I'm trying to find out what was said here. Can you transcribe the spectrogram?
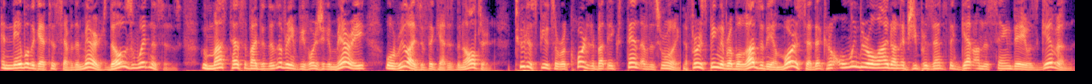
enable the get to sever the marriage. Those witnesses who must testify to the delivery before she can marry will realize if the get has been altered. Two disputes are recorded about the extent of this ruling. The first being that Rabbi Elazar the Amor said that can only be relied on if she presents the get on the same day it was given given.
